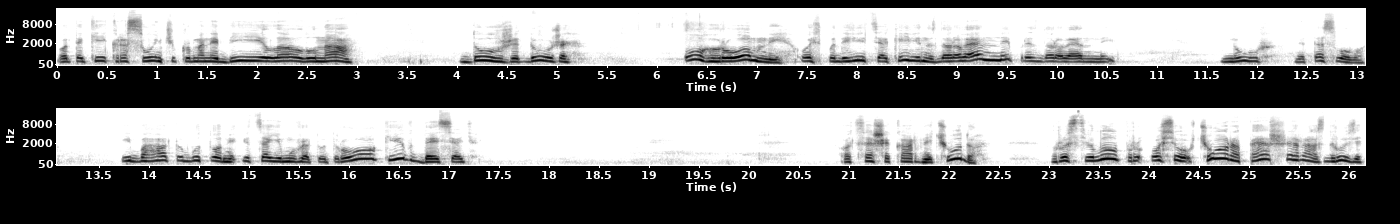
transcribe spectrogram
Отакий красунчик у мене біла луна. Дуже, дуже огромний. Ось подивіться, який він здоровенний, приздоровенний. Ну, не те слово. І багато бутонів. І це йому вже тут років 10. Оце шикарне чудо. Розцвіло ось вчора перший раз, друзі.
